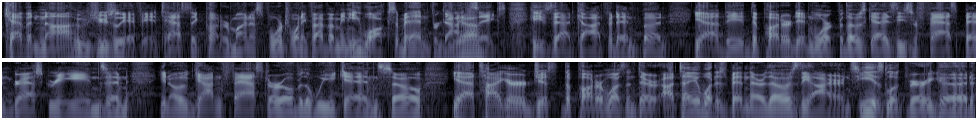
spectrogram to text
Kevin Na, who's usually a fantastic putter, minus 425. I mean, he walks him in for God's Yeah. sakes. He's that confident. But yeah, the the putter didn't work for those guys. These are fast bent grass greens, and you know, gotten faster over the weekend. So yeah, Tiger just the putter wasn't there. I'll tell you what has been there though is the irons. He has looked very good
